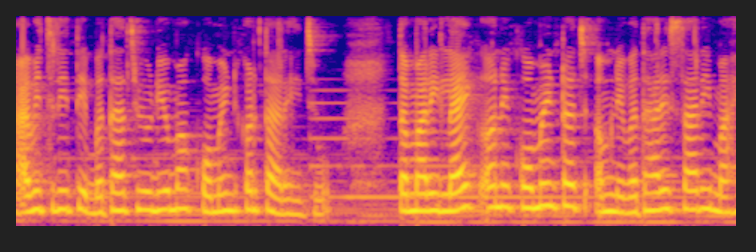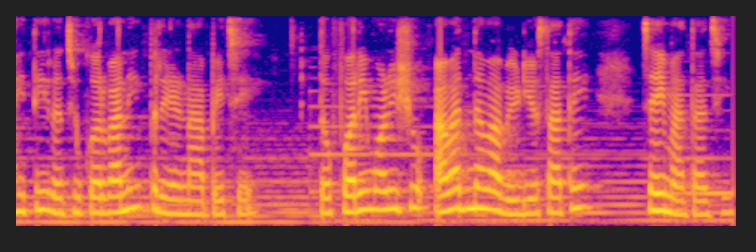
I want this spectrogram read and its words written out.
આવી જ રીતે બધા જ વિડીયોમાં કોમેન્ટ કરતા રહેજો. તમારી લાઈક અને કોમેન્ટ જ અમને વધારે સારી માહિતી રજૂ કરવાની પ્રેરણા આપે છે. તો ફરી મળીશું આવા જ નવા વીડિયો સાથે. જય માતાજી.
